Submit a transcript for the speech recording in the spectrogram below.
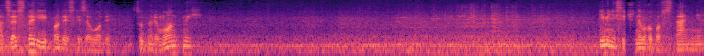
А це старі одеські заводи. Судноремонтний. Імені Січневого повстання.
